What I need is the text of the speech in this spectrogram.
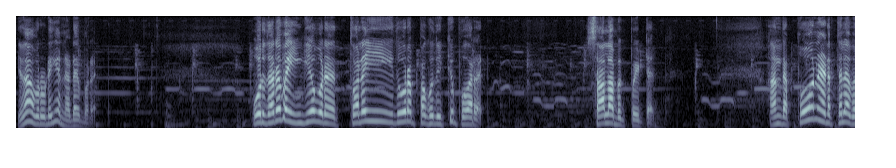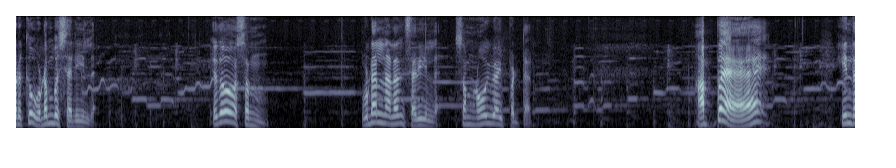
இதுதான் அவருடைய நடைமுறை. ஒரு தடவை இங்கேயோ ஒரு தொலை தூர பகுதிக்கு போகிறார் சாலாபுக்கு போயிட்டார். அந்த போன இடத்துல அவருக்கு உடம்பு சரியில்லை. ஏதோ சம் உடல் நலன் சரியில்லை. சம் நோய்வாய்ப்பட்டார். அப்ப இந்த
